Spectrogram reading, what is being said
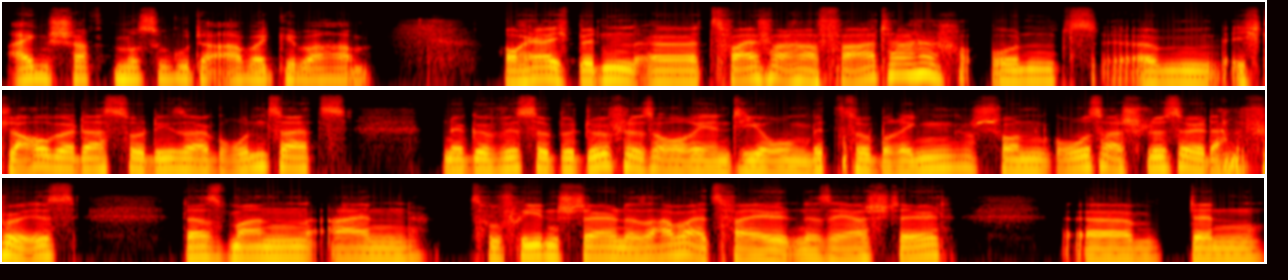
Eigenschaften muss ein guter Arbeitgeber haben? Auch ja, ich bin äh, zweifacher Vater und ähm, ich glaube, dass so dieser Grundsatz, eine gewisse Bedürfnisorientierung mitzubringen, schon ein großer Schlüssel dafür ist, dass man ein zufriedenstellendes Arbeitsverhältnis herstellt. Ähm, denn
